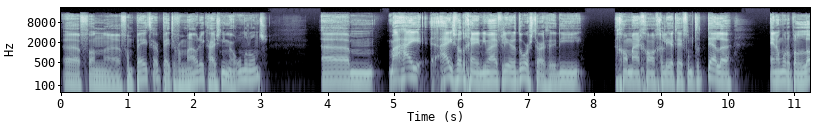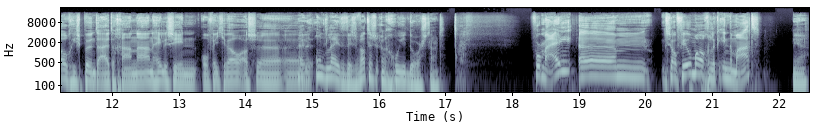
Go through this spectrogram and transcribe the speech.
eh, van, eh, van Peter, Peter van Moudik. Hij is niet meer onder ons. Ehm, maar hij, hij is wel degene die mij heeft leren doorstarten. Die gewoon mij gewoon geleerd heeft om te tellen... En om er op een logisch punt uit te gaan na een hele zin. Of weet je wel, als... het is. Wat is een goede doorstart? Voor mij, ehm, zoveel mogelijk in de maat. Ja.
